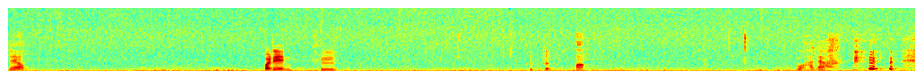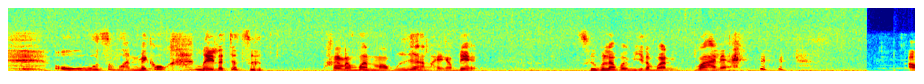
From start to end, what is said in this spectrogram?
แล้ว ประเด็นคือ ว่าแล้ว โอ้สวรรค์ไม่เข้าข้างเลยแล้วจะซื้อถังน้ำมันมาเพื่ออะไรครับเนี่ย ซื้อมาแล้วไม่มีน้ำมันว่าแล้วเอา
